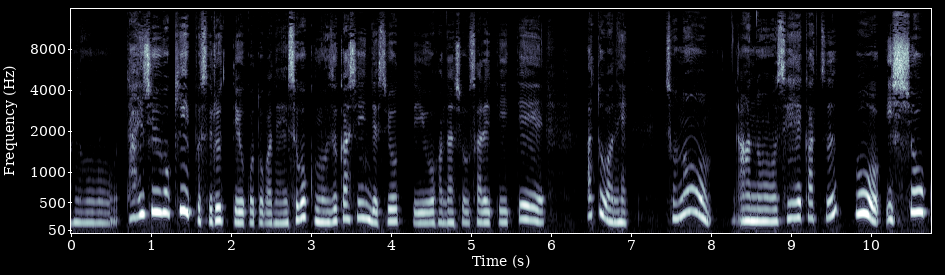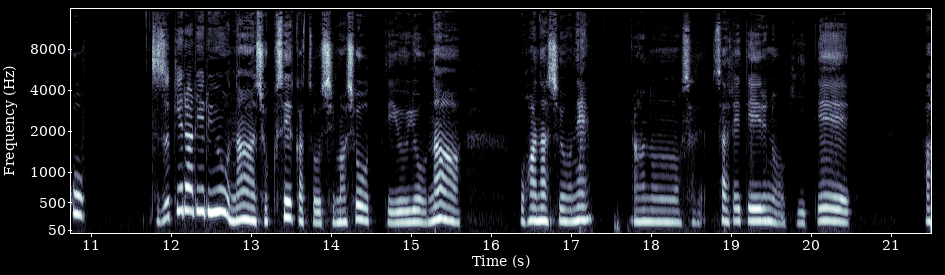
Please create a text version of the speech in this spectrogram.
あの、体重をキープするっていうことがね、すごく難しいんですよっていうお話をされていて、あとはね、その、あの、生活を一生こう、続けられるような食生活をしましょうっていうようなお話をね、あの、されているのを聞いて、ああ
